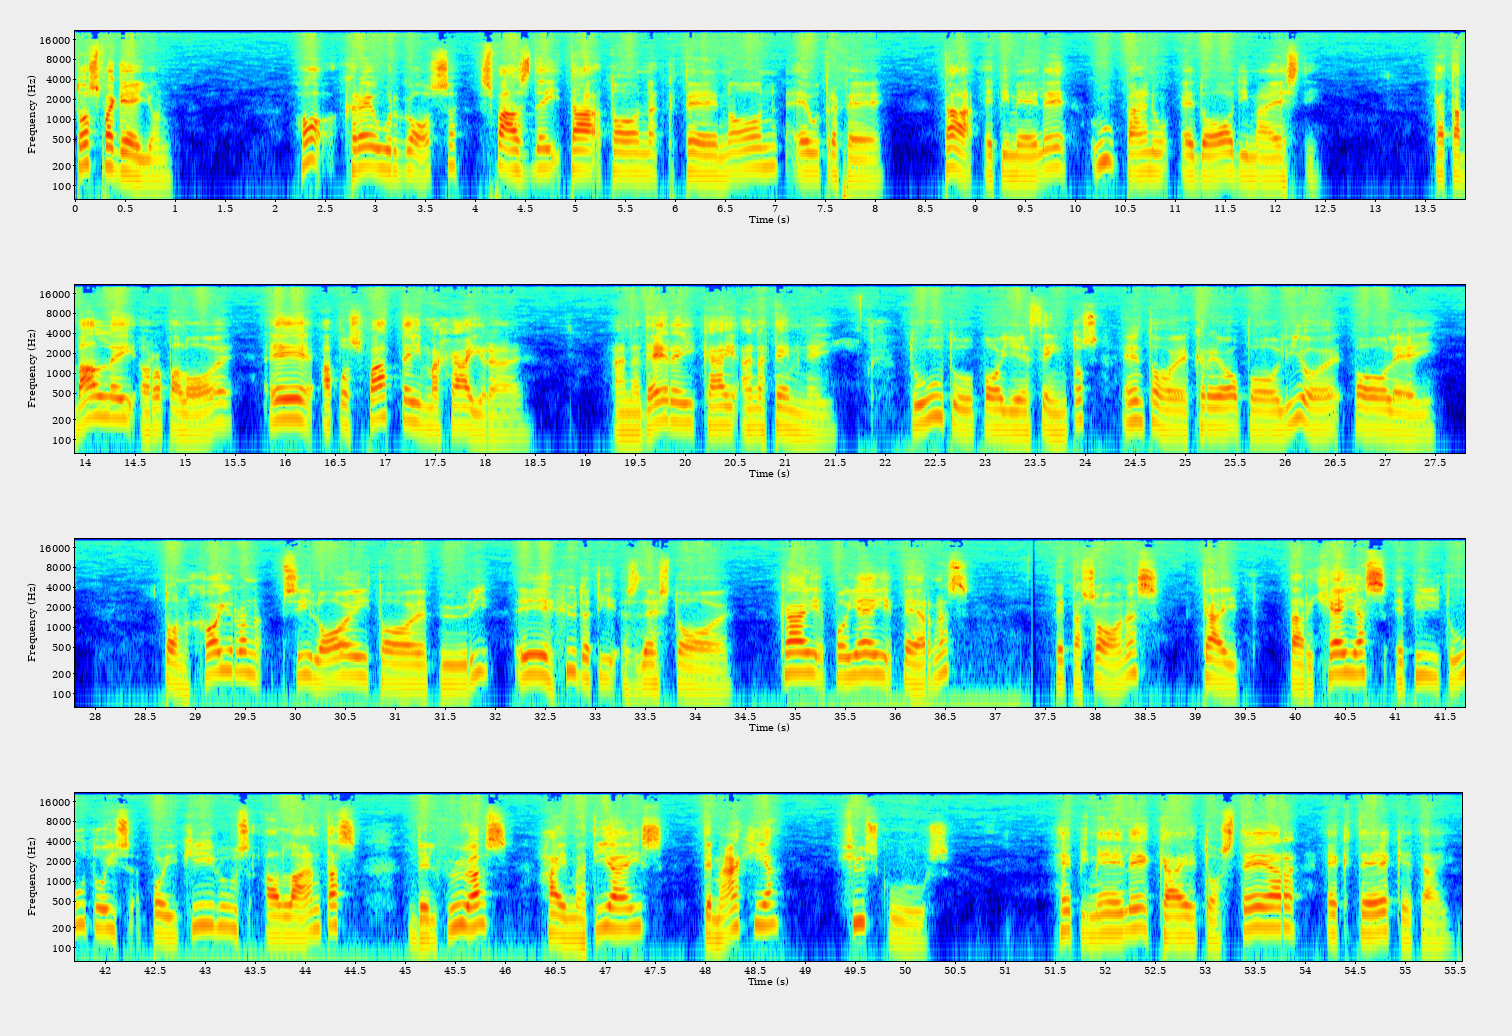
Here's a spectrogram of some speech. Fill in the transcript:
tosphageion. Ho creurgos sphasdei ta ton ctenon eutrefe, ta epimele u panu edoodi maesti. Cataballei ropaloe e aposphatei machairae, anaderei kai anatemnei, tutu poie thentos ento e creopolio polei ton choiron ψηλόι το e ε χύδατι σδεστόε, καί ποιέι πέρνας, πετασόνας, καί ταρχέας επί του ούτοις ποικίλους αλάντας, δελφύας, χαϊματίαης, τεμάχια, φυσκούς. Επιμέλε καί το στέρ εκτέκεтай.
